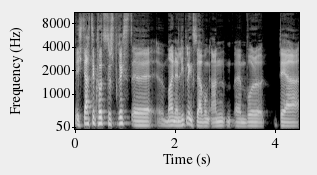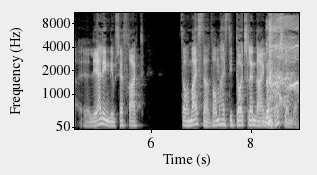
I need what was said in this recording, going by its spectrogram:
ich dachte kurz, du sprichst äh, meine Lieblingswerbung an, ähm, wo der äh, Lehrling dem Chef fragt, sag mal Meister, warum heißt die Deutschländer eigentlich Deutschländer?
